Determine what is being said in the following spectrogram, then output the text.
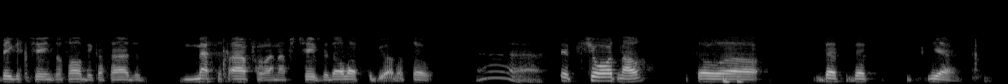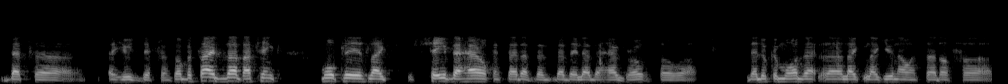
biggest change of all because I had massive afro and I've shaved it all off. To be honest, so Ah, it's short now. So uh, that's that's yeah, that's a, a huge difference. But besides that, I think more players like shave their hair off instead of that, that they let their hair grow. So uh, they're looking more that, uh, like like you know instead of uh,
